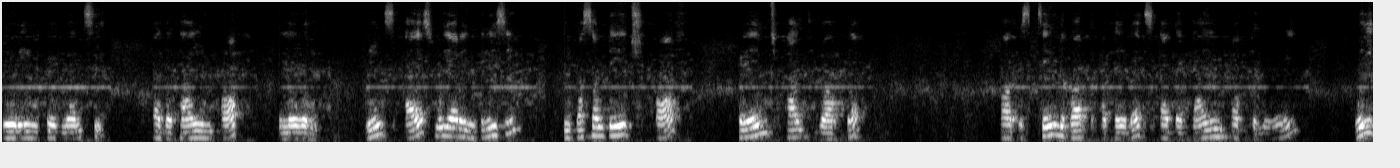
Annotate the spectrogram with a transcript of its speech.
during pregnancy at the time of delivery. Means as we are increasing the percentage of trained health worker or skilled birth attendants at the time of delivery, we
